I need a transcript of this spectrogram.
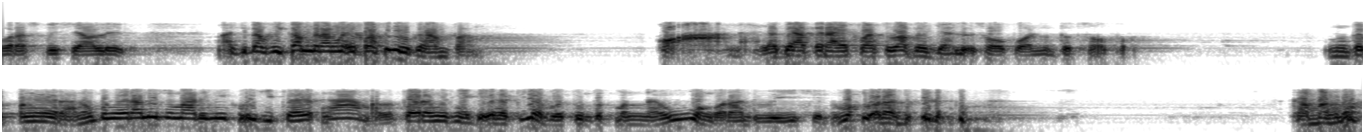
ora spesiale. Nah kita hikam nerang ikhlas itu gampang. Kok aneh. Lagi apa ikhlas apa jaluk sapa nuntut sapa. Nuntut pangeran, wong pangeran wis maringi ku hidayat ngamal. Barang wis ngekek hadiah buat tuntut meneh wong ora duwe isin. Wong ora duwe. Gampang dah.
